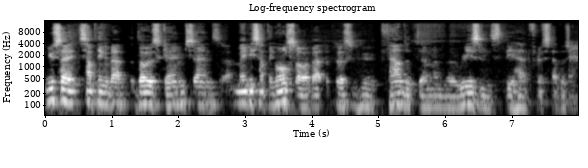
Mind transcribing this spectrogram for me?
Can you say something about those games and uh, maybe something also about the person who founded them and the reasons they had for establishing them?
